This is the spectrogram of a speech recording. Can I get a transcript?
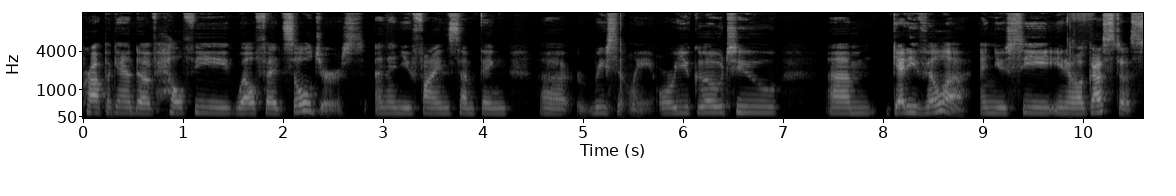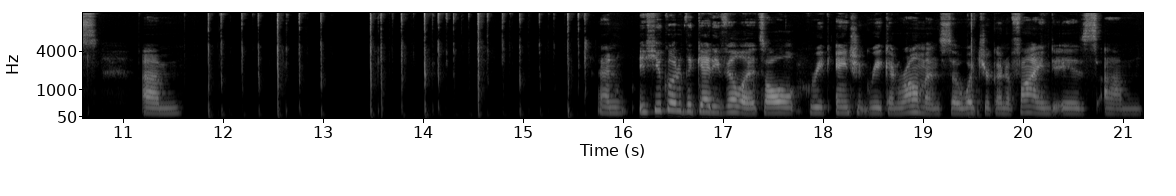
propaganda of healthy, well fed soldiers, and then you find something uh, recently. Or you go to um, Getty Villa and you see, you know, Augustus. Um, And if you go to the Getty Villa, it's all Greek, ancient Greek and Roman. So what you're going to find is um,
